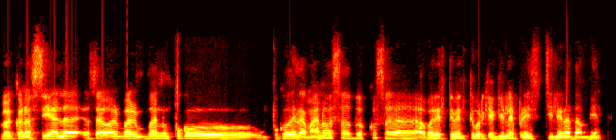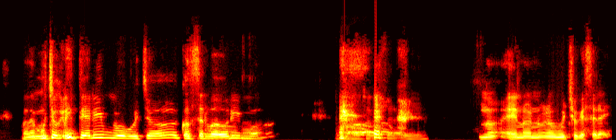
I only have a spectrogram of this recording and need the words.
más conocía la, o sea, van, un poco un poco de la mano esas dos cosas aparentemente, porque aquí la experiencia chilena también. Cuando hay mucho cristianismo, mucho conservadurismo. No, hay mucho que hacer ahí. Eh,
